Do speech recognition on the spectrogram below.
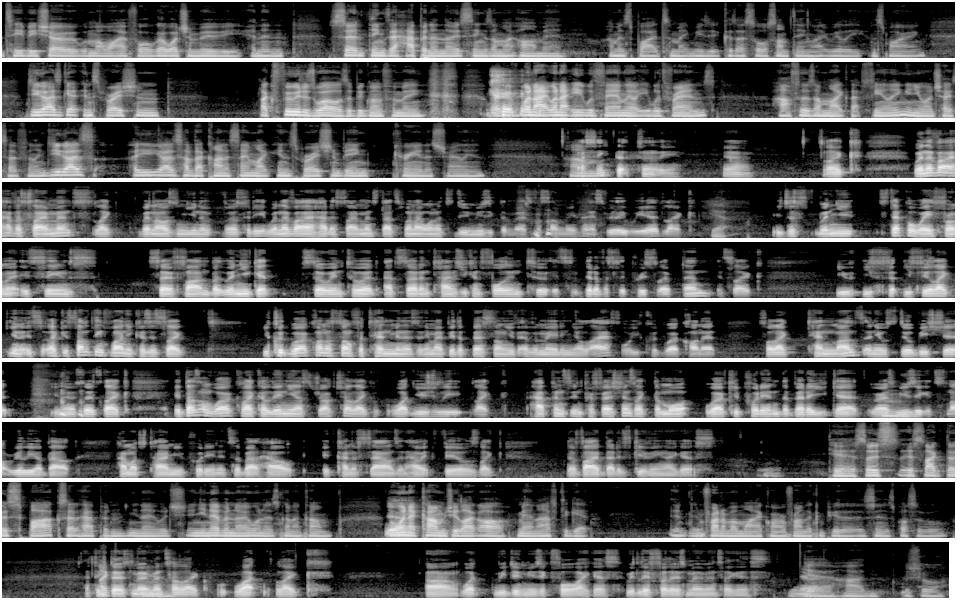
a TV show with my wife or go watch a movie, and then certain things that happen in those things, I'm like, oh man, I'm inspired to make music because I saw something like really inspiring. Do you guys get inspiration? Like food as well is a big one for me. like when I when I eat with family or eat with friends, afterwards I'm like that feeling, and you want to chase that feeling. Do you guys? Are you guys have that kind of same like inspiration being Korean Australian? I um, think definitely, yeah. Like, whenever I have assignments, like when I was in university, whenever I had assignments, that's when I wanted to do music the most for some reason. It's really weird. Like, Yeah. you just when you step away from it, it seems so fun, but when you get so into it, at certain times you can fall into it's a bit of a slippery slope. Then it's like you you fe- you feel like you know it's like it's something funny because it's like you could work on a song for 10 minutes and it might be the best song you've ever made in your life or you could work on it for like 10 months and it will still be shit you know? So it's like it doesn't work like a linear structure like what usually like happens in professions. Like the more work you put in the better you get. Whereas Mm. music it's not really about how much time you put in. It's about how it kind of sounds and how it feels like the vibe that it's giving i guess. Yeah, so it's it's like those sparks that happen, you know, which and you never know when it's gonna come. But when it comes, you're like, oh man, I have to get in, in front of a mic or in front of the computer as soon as possible. I think Like, those moments yeah. are like what like um what we do music for, I guess. We live for those moments, I guess. Yeah, hard for sure.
